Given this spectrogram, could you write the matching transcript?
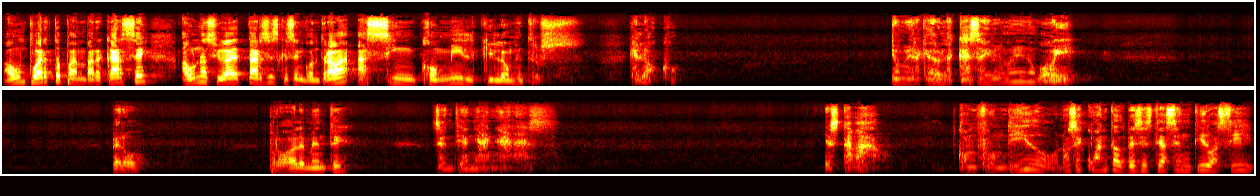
a un puerto, para embarcarse a una ciudad de Tarsis que se encontraba a 5 mil kilómetros. Qué loco. Yo me hubiera quedado en la casa y yo no voy pero probablemente sentía ñañaras. Estaba confundido. No sé cuántas veces te has sentido así,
